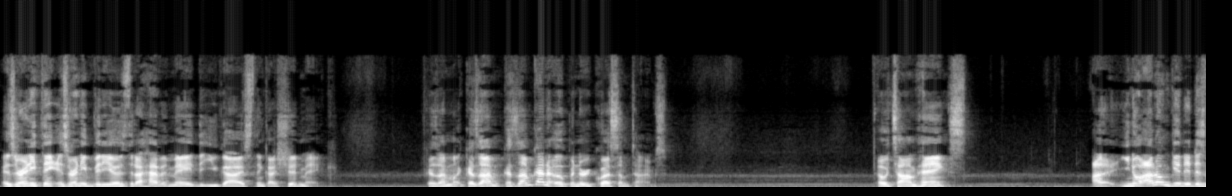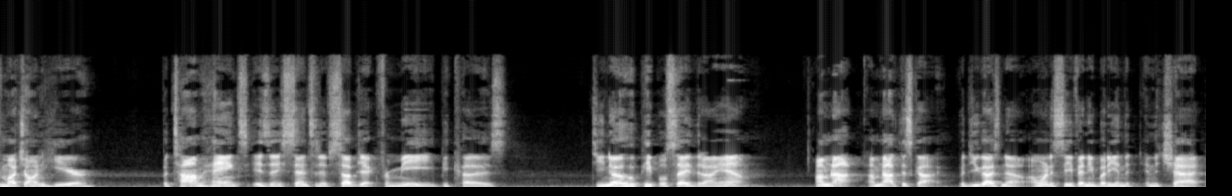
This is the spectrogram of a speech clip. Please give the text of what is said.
Is there anything? Is there any videos that I haven't made that you guys think I should make? Because I'm because I'm because I'm kind of open to requests sometimes. Oh, Tom Hanks. I you know I don't get it as much on here but Tom Hanks is a sensitive subject for me because do you know who people say that I am? I'm not. I'm not this guy. But do you guys know. I want to see if anybody in the in the chat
